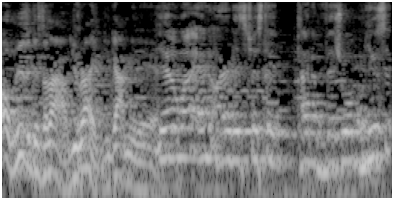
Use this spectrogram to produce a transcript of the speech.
Oh, music is allowed. You're right. You got me there. Yeah, well, and art is just a kind of visual music.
